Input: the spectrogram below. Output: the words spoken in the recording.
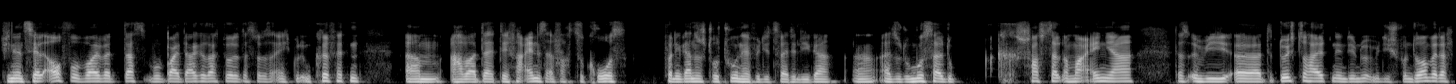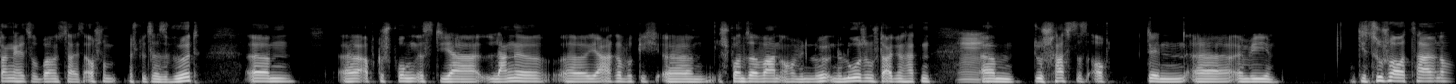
Finanziell auch, wobei wir das, wobei da gesagt wurde, dass wir das eigentlich gut im Griff hätten. Ähm, aber der, der, Verein ist einfach zu groß von den ganzen Strukturen her für die zweite Liga. Äh, also du musst halt, du schaffst halt nochmal ein Jahr, das irgendwie äh, durchzuhalten, indem du irgendwie die Sponsoren bei der Stange hältst, wobei uns da jetzt auch schon beispielsweise wird. Ähm, äh, abgesprungen ist, die ja lange äh, Jahre wirklich äh, Sponsor waren, auch eine Loge im Stadion hatten. Mhm. Ähm, du schaffst es auch, den äh, irgendwie die Zuschauerzahlen noch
